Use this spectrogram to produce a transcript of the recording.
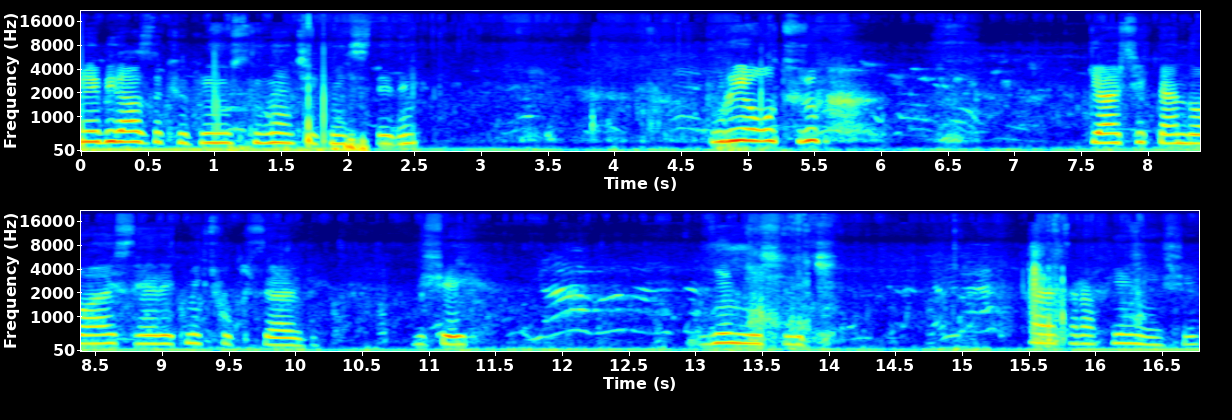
Böyle biraz da köprünün üstünden çekmek istedim. Buraya oturup gerçekten doğayı seyretmek çok güzel bir şey. Yemyeşillik. Her taraf yemyeşil.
